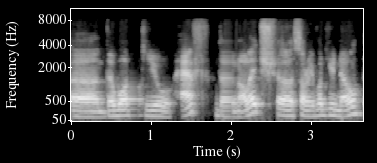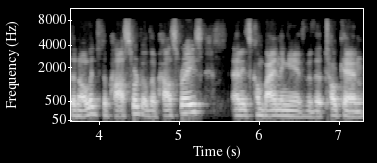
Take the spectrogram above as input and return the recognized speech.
uh, the what you have, the knowledge, uh, sorry, what you know, the knowledge, the password or the passphrase, and it's combining it with a token,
